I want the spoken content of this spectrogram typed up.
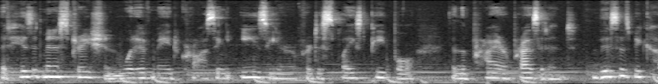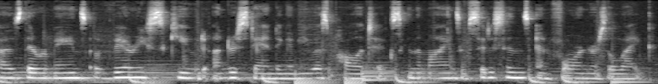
that his administration would have made crossing easier for displaced people than the prior president. This is because there remains a very skewed understanding of U.S. politics in the minds of citizens and foreigners alike,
